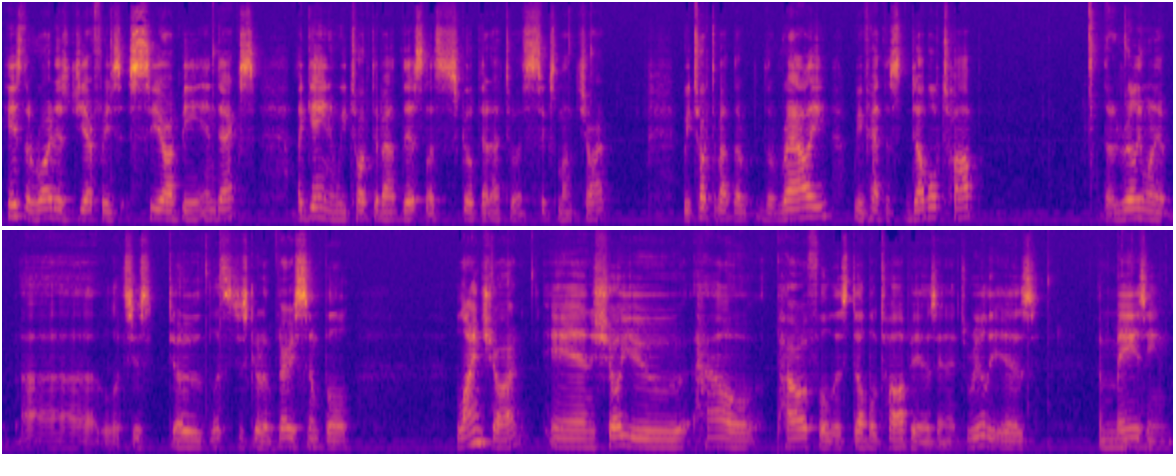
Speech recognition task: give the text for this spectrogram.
Here's the Reuters Jefferies CRB index. Again, we talked about this. Let's scope that out to a six-month chart. We talked about the, the rally. We've had this double top that I really want to, uh, let's just go, let's just go to a very simple line chart and show you how powerful this double top is. And it really is amazing.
